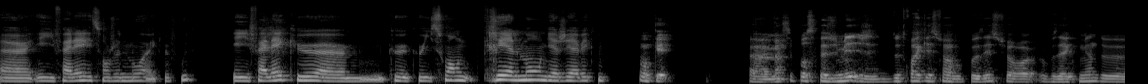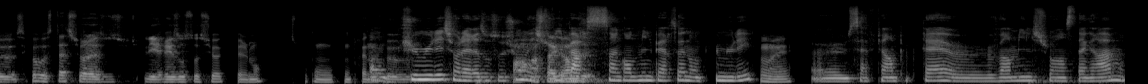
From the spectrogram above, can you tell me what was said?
et il fallait, sans jeu de mots avec le foot, et il fallait que qu'ils soient réellement engagés avec nous. Ok. Euh, merci pour ce résumé. J'ai deux, trois questions à vous poser sur. Euh, vous avez combien de. C'est quoi vos stats sur les réseaux, sociaux actuellement? Pour qu'on comprenne un peu. Cumulé sur les réseaux sociaux, on est suivi par 50 000 personnes en cumulé. Ouais. Euh, ça fait à peu près 20 000 sur Instagram,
